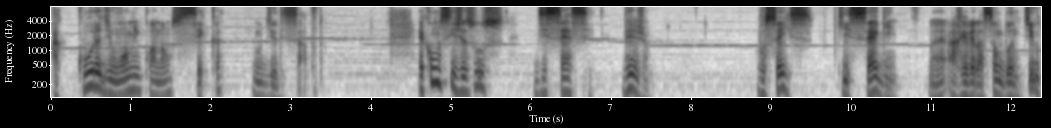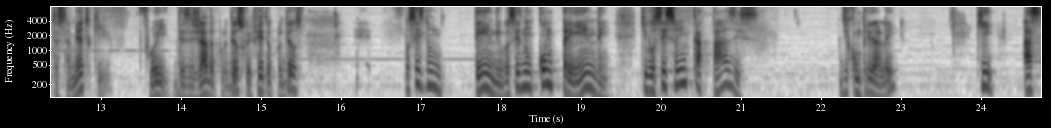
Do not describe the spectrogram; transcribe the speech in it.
a cura de um homem com a mão seca no dia de sábado. É como se Jesus dissesse: Vejam, vocês que seguem né, a revelação do Antigo Testamento, que foi desejada por Deus, foi feita por Deus, vocês não entendem, vocês não compreendem que vocês são incapazes de cumprir a lei? Que as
